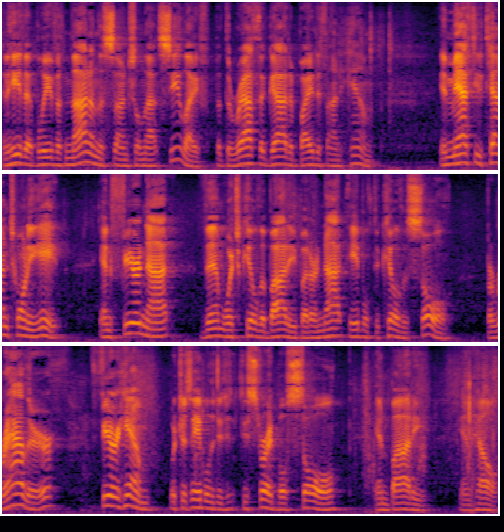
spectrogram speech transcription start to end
And he that believeth not on the Son shall not see life, but the wrath of God abideth on him. In Matthew 10 28, and fear not them which kill the body, but are not able to kill the soul, but rather fear him which is able to destroy both soul and body in hell.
